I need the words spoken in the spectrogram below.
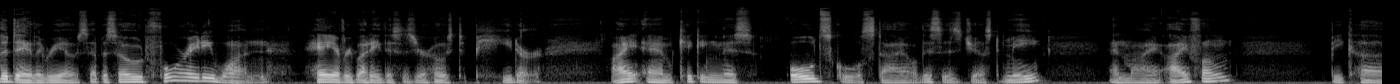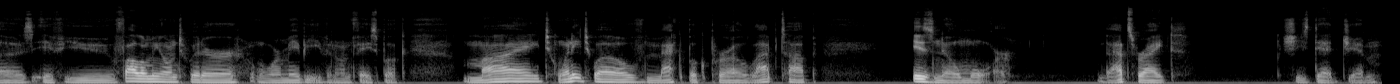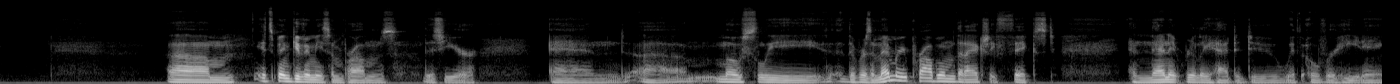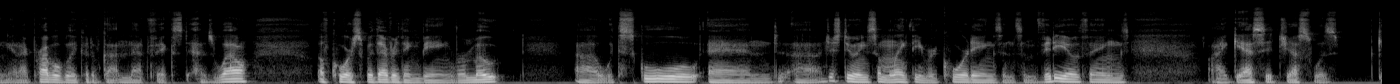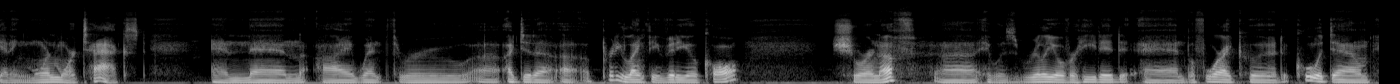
The Daily Rios, episode 481. Hey, everybody, this is your host, Peter. I am kicking this old school style. This is just me and my iPhone because if you follow me on Twitter or maybe even on Facebook, my 2012 MacBook Pro laptop is no more. That's right. She's dead, Jim. Um, it's been giving me some problems this year, and um, mostly there was a memory problem that I actually fixed, and then it really had to do with overheating, and I probably could have gotten that fixed as well. Of course, with everything being remote, uh, with school, and uh, just doing some lengthy recordings and some video things, I guess it just was getting more and more taxed and then I went through, uh, I did a, a pretty lengthy video call. Sure enough, uh, it was really overheated, and before I could cool it down,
